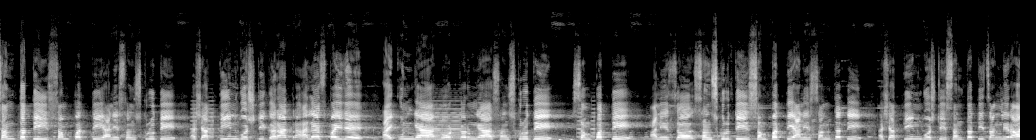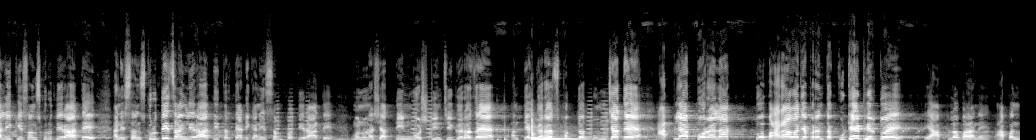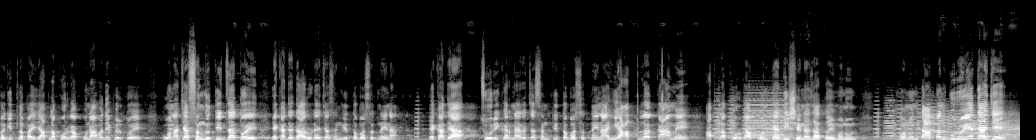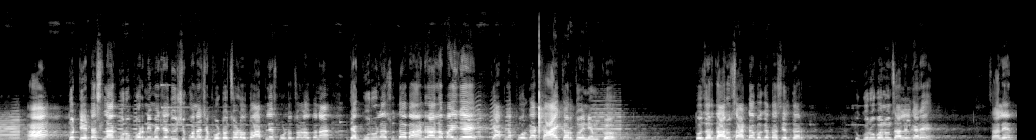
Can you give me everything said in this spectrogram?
संतती संपत्ती आणि संस्कृती अशा तीन गोष्टी घरात राहिल्याच पाहिजे. ऐकून घ्या नोट करून घ्या. संस्कृती संपत्ती आणि स- संस्कृती संपत्ती आणि संतती अशा तीन गोष्टी. संतती चांगली राहिली की संस्कृती राहते आणि संस्कृती चांगली राहती तर त्या ठिकाणी संपत्ती राहते. म्हणून अशा तीन गोष्टींची गरज आहे आणि ते गरज फक्त तुमच्यात आहे. आपल्या पोराला तो बारा वाजेपर्यंत कुठे फिरतोय? हे आपलं भान आहे आपण बघितलं पाहिजे. आपला पोरगा कुणामध्ये फिरतोय? कोणाच्या संगतीत जातोय? एखाद्या दारुड्याच्या संगीत तर बसत नाही ना? एखाद्या चोरी करणाऱ्याच्या संगतीत तर बसत नाही ना? हे आपलं काम आहे. आपला पोरगा कोणत्या दिशेनं जातोय म्हणून? म्हणून तर आपण गुरु हे द्यायचे. हा? तो टेटसला गुरुपौर्णिमेच्या दिवशी कोणाचे फोटो चढवतो? आपलेच फोटो चढवतो ना? त्या गुरुला सुद्धा भान राहिलं पाहिजे की आपला पोरगा काय करतोय नेमकं? तो जर दारूचा अड्डा बघत असेल तर? तू गुरु बनून चालेल का रे? चालेल?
